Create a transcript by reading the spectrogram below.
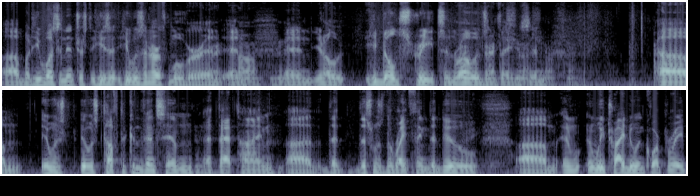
Uh, but he wasn't interested. He's a, he was an earth mover, and and Oh, and you know he builds streets and roads and things, sure, and sure, sure. It was it was tough to convince him at that time uh, that this was the right thing to do, um, and and we tried to incorporate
